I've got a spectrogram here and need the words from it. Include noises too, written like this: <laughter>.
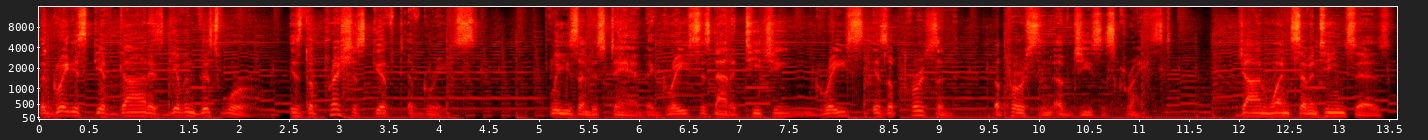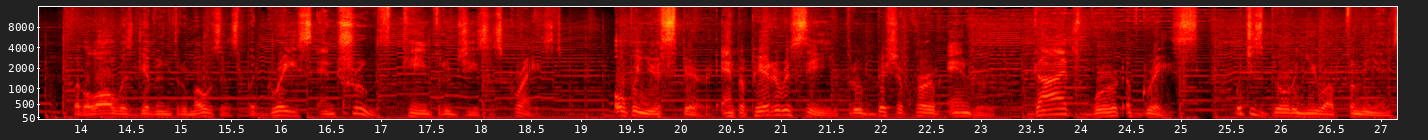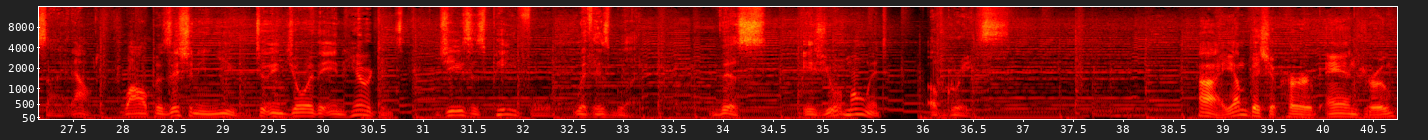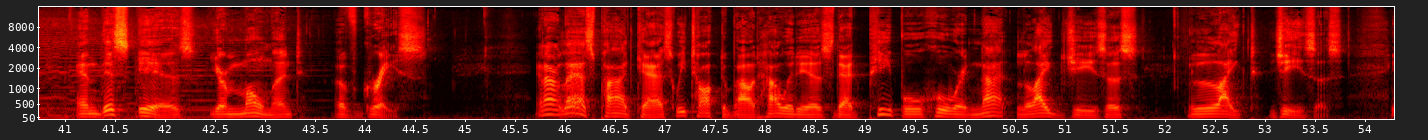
The greatest gift God has given this world is the precious gift of grace. Please understand that grace is not a teaching, grace is a person, the person of Jesus Christ. John 1:17 says, "For the law was given through Moses, but grace and truth came through Jesus Christ." Open your spirit and prepare to receive through Bishop Herb Andrew God's word of grace, which is building you up from the inside out while positioning you to enjoy the inheritance Jesus paid for with his blood. This is your moment of grace. Hi, I'm Bishop Herb Andrew, and this is your moment of grace. In our last podcast, we talked about how it is that people who were not like Jesus liked Jesus.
